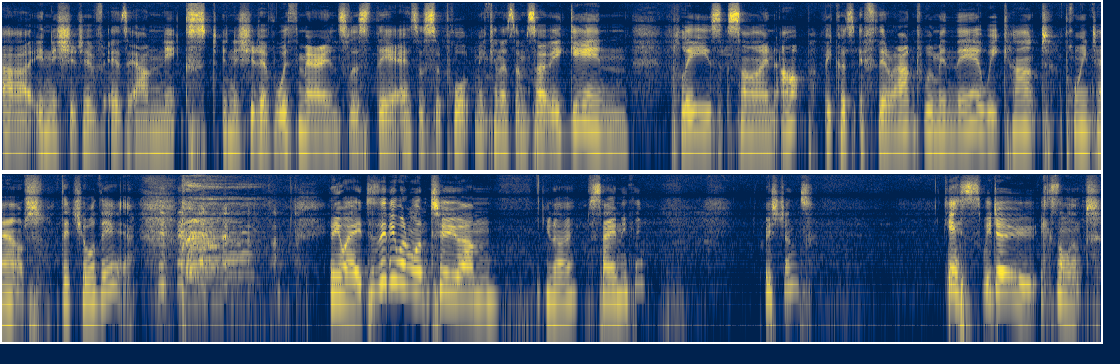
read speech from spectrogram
uh, initiative as our next initiative with Marion's List there as a support mechanism. So again, please sign up because if there aren't women there, we can't point out that you're there. Anyway, does anyone want to, um, you know, say anything? Questions? Yes, we do. Excellent.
